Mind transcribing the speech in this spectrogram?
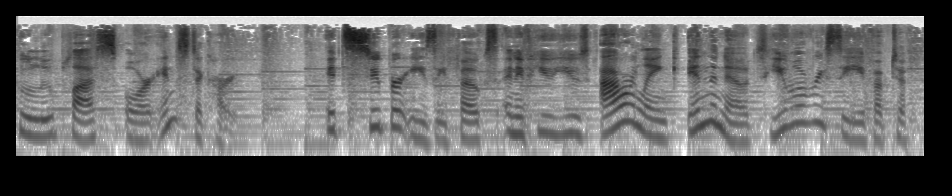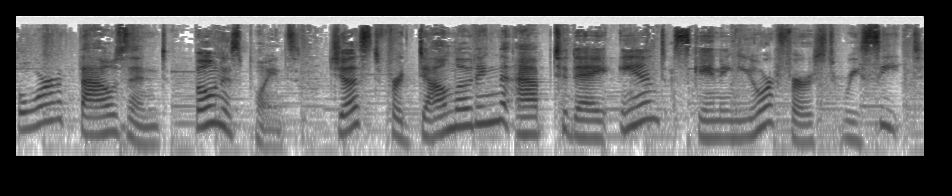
Hulu Plus or Instacart. It's super easy, folks, and if you use our link in the notes, you will receive up to 4,000 bonus points just for downloading the app today and scanning your first receipt.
